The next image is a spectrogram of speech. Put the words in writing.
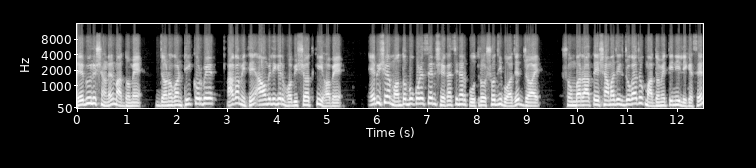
রেভলিউশনের মাধ্যমে। জনগণ ঠিক করবে আগামীতে আওয়ামী লীগের ভবিষ্যৎ কি হবে। এ বিষয়ে মন্তব্য করেছেন শেখ হাসিনার পুত্র সজীব ওয়াজেদ জয়। সোমবার রাতে সামাজিক যোগাযোগ মাধ্যমে তিনি লিখেছেন,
